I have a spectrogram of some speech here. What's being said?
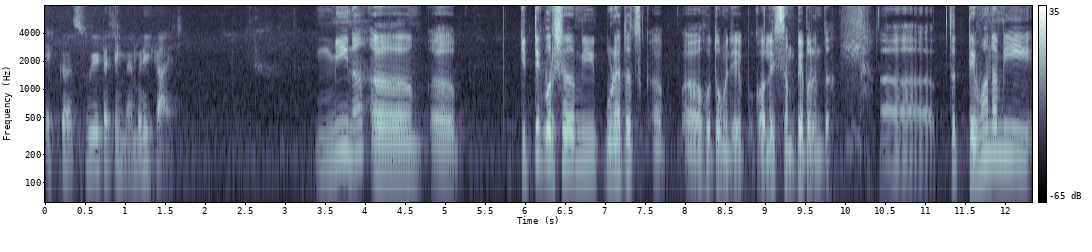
एक स्वीट अशी मेमरी काय? मी ना कित्येक वर्ष मी पुण्यातच होतो म्हणजे कॉलेज संपेपर्यंत. तर तेव्हा ना मी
